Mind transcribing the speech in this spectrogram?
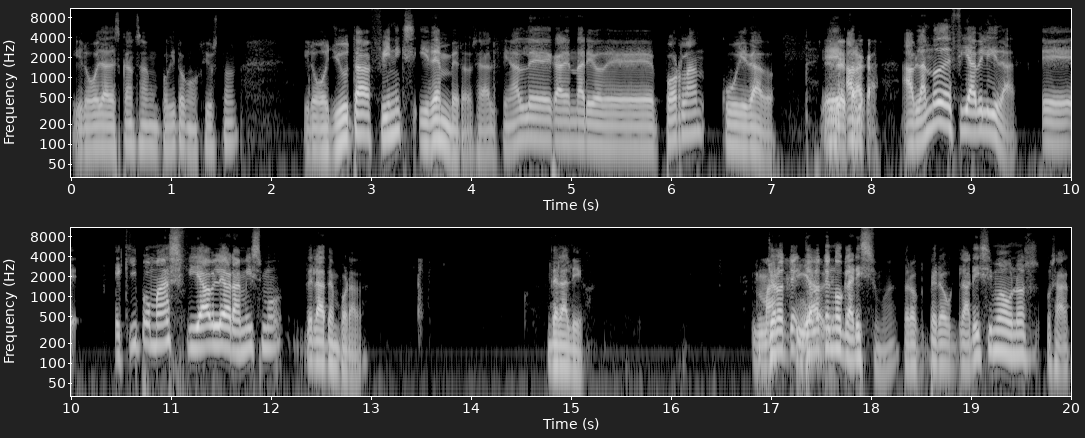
y luego ya descansan un poquito con Houston. Y luego Utah, Phoenix y Denver. O sea, el final de calendario de Portland, cuidado. Hab- traca. hablando de fiabilidad, eh, equipo más fiable ahora mismo de la temporada. De la liga. Yo lo, te- yo lo fiable. tengo clarísimo, ¿eh? pero, pero clarísimo a unos, o sea,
